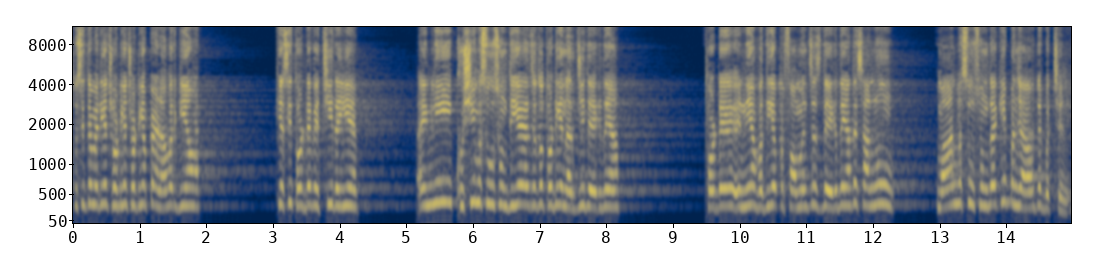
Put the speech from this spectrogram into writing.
ਤੁਸੀਂ ਤੇ ਮੇਰੀਆਂ ਛੋਟੀਆਂ-ਛੋਟੀਆਂ ਭੈਣਾਂ ਵਰਗੀਆਂ ਹੋ। ਕਿ ਅਸੀਂ ਤੁਹਾਡੇ ਵਿੱਚ ਹੀ ਰਹੀਏ। ਇੰਨੀ ਖੁਸ਼ੀ ਮਹਿਸੂਸ ਹੁੰਦੀ ਹੈ ਜਦੋਂ ਤੁਹਾਡੀ એનર્ਜੀ ਦੇਖਦੇ ਆ ਤੁਹਾਡੇ ਇੰਨੀਆਂ ਵਧੀਆ ਪਰਫਾਰਮੈਂਸਸ ਦੇਖਦੇ ਆ ਤੇ ਸਾਨੂੰ ਮਾਣ ਮਹਿਸੂਸ ਹੁੰਦਾ ਕਿ ਇਹ ਪੰਜਾਬ ਦੇ ਬੱਚੇ ਨੇ।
